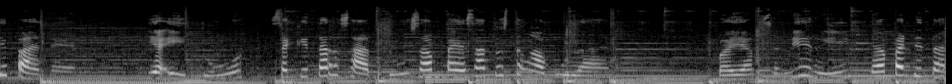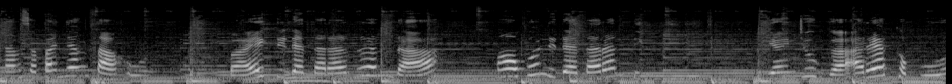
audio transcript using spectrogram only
dipanen, yaitu sekitar 1 sampai satu setengah bulan. Bayam sendiri dapat ditanam sepanjang tahun, baik di dataran rendah maupun di dataran tinggi, yang juga area kebun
